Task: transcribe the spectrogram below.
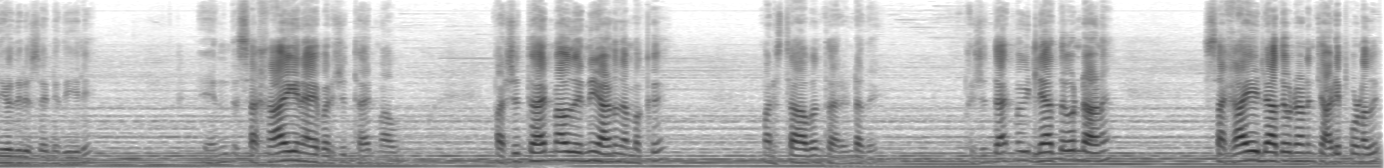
ദൈവ തിരുസന്നിധിയിൽ എന്ത് സഹായകനായ പരിശുദ്ധാത്മാവും പരിശുദ്ധാത്മാവ് തന്നെയാണ് നമുക്ക് മനസ്താപം തരേണ്ടത്. പരിശുദ്ധാത്മാവ് ഇല്ലാത്തത് കൊണ്ടാണ് സഹായം ഇല്ലാത്തത് കൊണ്ടാണ് ചാടിപ്പോണത്.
